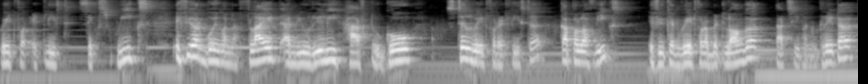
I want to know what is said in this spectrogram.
wait for at least 6 weeks. If you are going on a flight and you really have to go, still wait for at least a couple of weeks. If you can wait for a bit longer, that's even greater,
